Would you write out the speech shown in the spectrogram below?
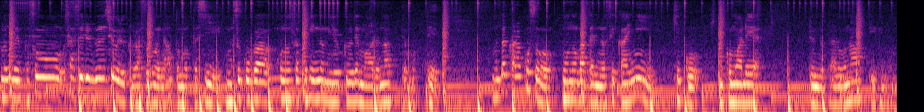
まあ、でもやっぱそうさせる文章力がすごいなと思ったし、まあ、そこがこの作品の魅力でもあるなって思って、まあだからこそ物語の世界に結構引き込まれるのだろうなっていうふうに思っ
